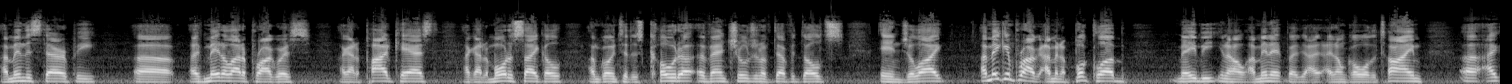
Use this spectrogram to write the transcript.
I'm in this therapy. Uh, I've made a lot of progress. I got a podcast. I got a motorcycle. I'm going to this CODA event, Children of Deaf Adults, in July. I'm making progress. I'm in a book club. Maybe, you know, I'm in it, but I, I don't go all the time. Uh, I,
